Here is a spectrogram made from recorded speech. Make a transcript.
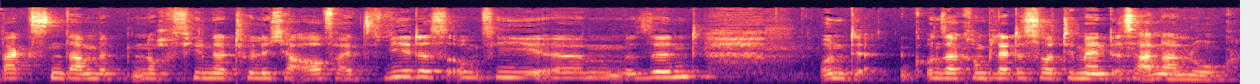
wachsen damit noch viel natürlicher auf, als wir das irgendwie ähm, sind. Und unser komplettes Sortiment ist analog.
